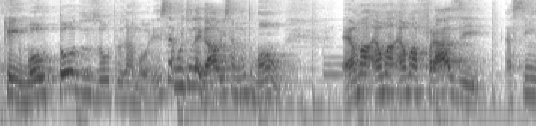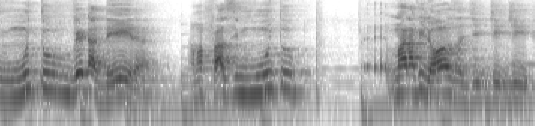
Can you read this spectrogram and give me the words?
queimou todos os outros amores. Isso é muito legal, isso é muito bom. É uma, é uma, é uma frase assim muito verdadeira. É uma frase muito eh, maravilhosa de, de, de,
